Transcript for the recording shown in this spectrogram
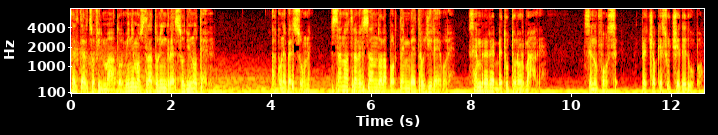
Nel terzo filmato viene mostrato l'ingresso di un hotel. Alcune persone stanno attraversando la porta in vetro girevole. Sembrerebbe tutto normale, se non fosse per ciò che succede dopo.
